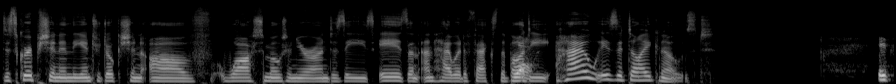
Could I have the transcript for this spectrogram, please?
description in the introduction of what motor neuron disease is and, and how it affects the body. Yes. How is it diagnosed? It's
